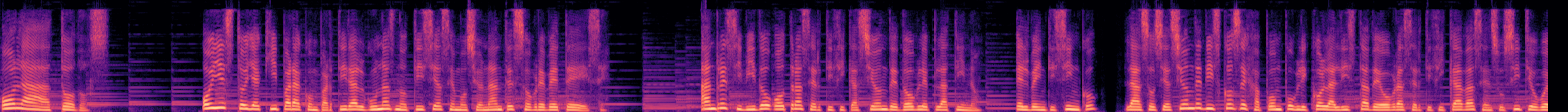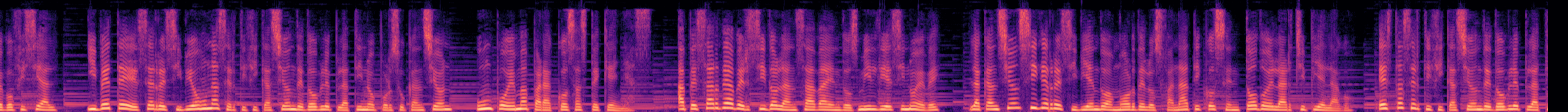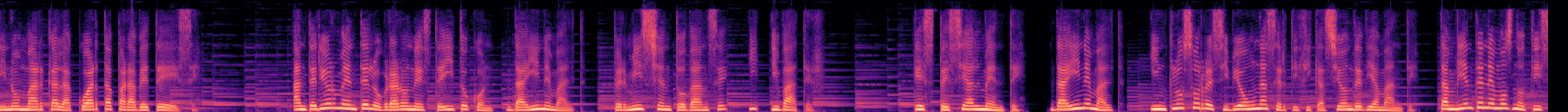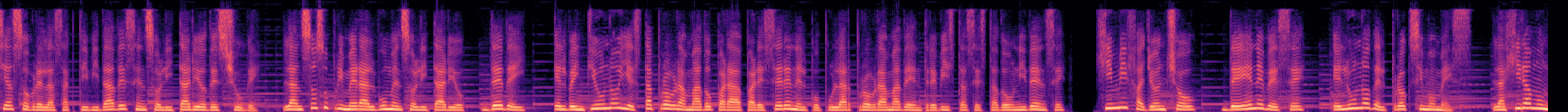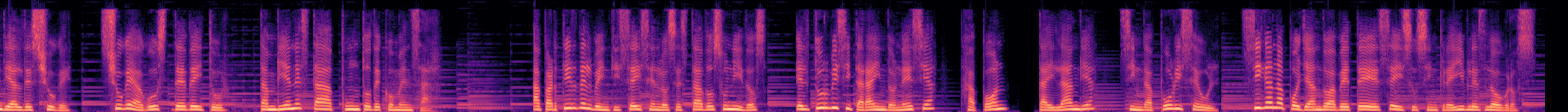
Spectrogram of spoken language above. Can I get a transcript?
Hola a todos. Hoy estoy aquí para compartir algunas noticias emocionantes sobre BTS. Han recibido otra certificación de doble platino. El 25, la Asociación de Discos de Japón publicó la lista de obras certificadas en su sitio web oficial, y BTS recibió una certificación de doble platino por su canción, Un poema para cosas pequeñas. A pesar de haber sido lanzada en 2019, la canción sigue recibiendo amor de los fanáticos en todo el archipiélago. Esta certificación de doble platino marca la cuarta para BTS. Anteriormente lograron este hito con Dainemalt, Permission to Dance y Ibater. Especialmente, Dainemalt incluso recibió una certificación de diamante. También tenemos noticias sobre las actividades en solitario de Suge. Lanzó su primer álbum en solitario, The Day, el 21 y está programado para aparecer en el popular programa de entrevistas estadounidense, Jimmy Fallon Show, de NBC, el 1 del próximo mes. La gira mundial de Suge, Suge August The Day Tour, también está a punto de comenzar. A partir del 26 en los Estados Unidos, el tour visitará Indonesia, Japón, Tailandia, Singapur y Seúl. Sigan apoyando a BTS y sus increíbles logros.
